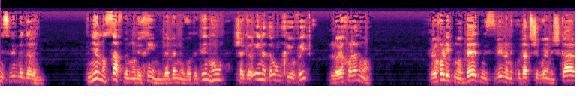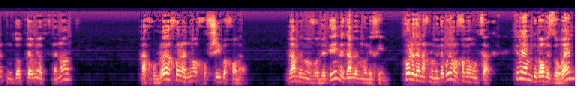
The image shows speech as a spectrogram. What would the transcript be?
מסביב לגרעין. דמיון נוסף בין מוליכים לבין מבודדים הוא שהגרעין הטעון חיובית לא יכול לנוע. הוא יכול להתנודד מסביב לנקודת שיווי המשקל, תנודות טרמיות קטנות, אך הוא לא יכול לנוע חופשי בחומר, גם במבודדים וגם במוליכים. כל עוד אנחנו מדברים על חומר מוצק. אם היה מדובר בזורם,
